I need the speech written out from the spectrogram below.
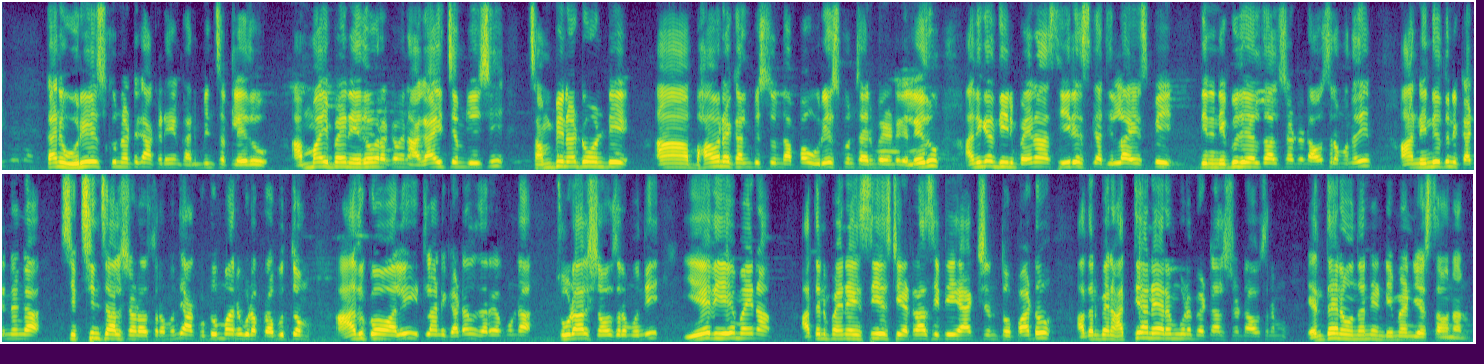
కానీ ఉరి వేసుకున్నట్టుగా అక్కడ ఏం కనిపించట్లేదు. అమ్మాయి పైన ఏదో రకమైన అఘాయిత్యం చేసి చంపినటువంటి ఆ భావన కనిపిస్తుంది తప్ప ఉరేసుకుని చనిపోయినట్టుగా లేదు. అందుకని దీనిపైన సీరియస్గా జిల్లా ఎస్పీ దీన్ని నిగ్గుజేల్చాల్సినటువంటి అవసరం ఉన్నది. ఆ నిందితుని కఠినంగా శిక్షించాల్సిన అవసరం ఉంది. ఆ కుటుంబాన్ని కూడా ప్రభుత్వం ఆదుకోవాలి. ఇట్లాంటి ఘటనలు జరగకుండా చూడాల్సిన అవసరం ఉంది. ఏది ఏమైనా అతని పైన ఎస్సీ ఎస్టీ అట్రాసిటీ యాక్షన్తో పాటు అతనిపైన హత్యా నేరం కూడా పెట్టాల్సిన అవసరం ఎంతైనా ఉందని నేను డిమాండ్ చేస్తా ఉన్నాను.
